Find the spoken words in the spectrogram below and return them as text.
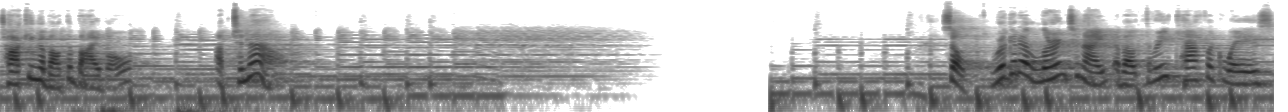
talking about the Bible up to now. So, we're going to learn tonight about three Catholic ways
